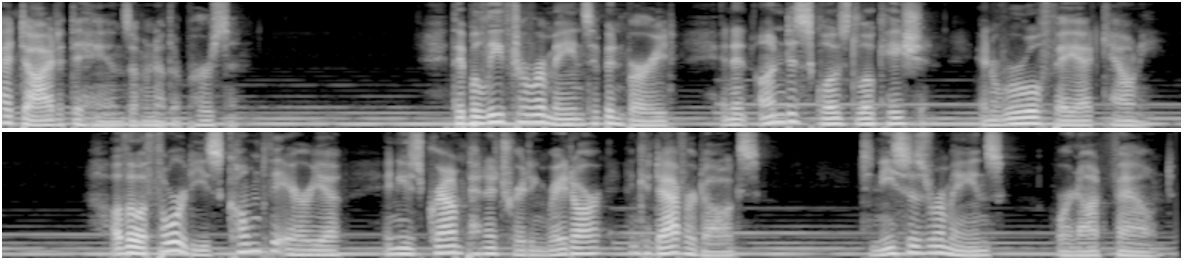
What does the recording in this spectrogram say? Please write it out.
had died at the hands of another person. They believed her remains had been buried in an undisclosed location in rural Fayette County. Although authorities combed the area and used ground penetrating radar and cadaver dogs, Denise's remains were not found.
